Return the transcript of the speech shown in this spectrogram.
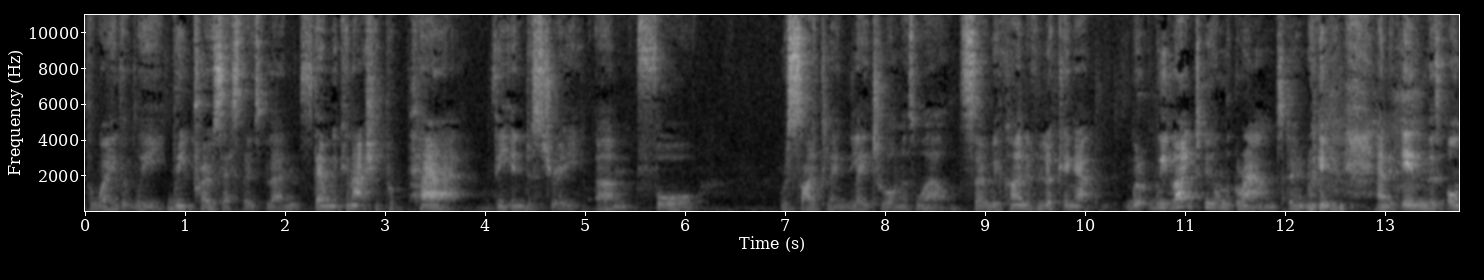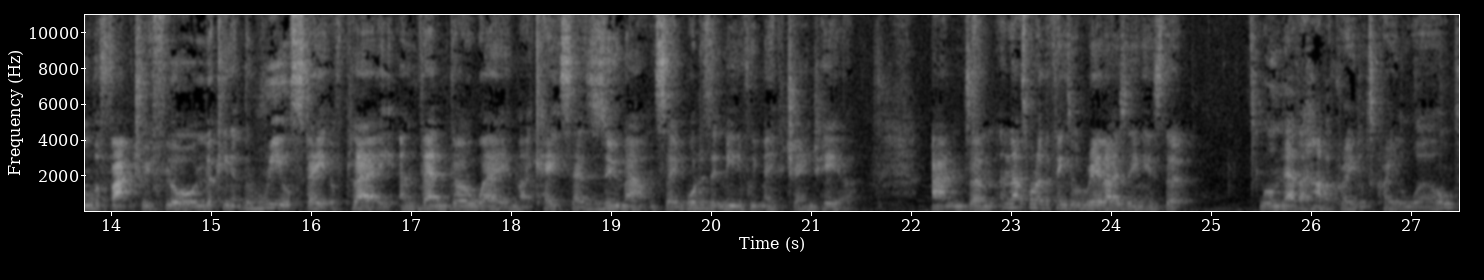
the way that we reprocess those blends, then we can actually prepare the industry um, for recycling later on as well. So we're kind of looking at we like to be on the ground, don't we? and in this on the factory floor, looking at the real state of play, and then go away and, like Kate says, zoom out and say, what does it mean if we make a change here? And um, and that's one of the things that we're realizing is that we'll never have a cradle to cradle world.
